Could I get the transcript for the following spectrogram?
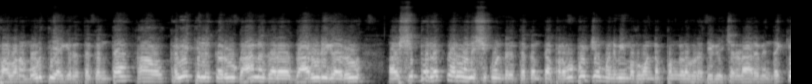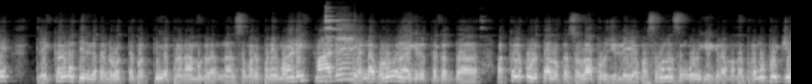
ಪಾವನ ಮೂರ್ತಿಯಾಗಿರತಕ್ಕಂತ ಕವಿ ತಿಲಕರು ಗಾನಗರ ಗಾರುಡಿಗರು ಸಿದ್ಧರತ್ನರು ಅನಿಸಿಕೊಂಡಿರತಕ್ಕಂಥ ಪರಮಪೂಜ್ಯ ಮನವಿ ಮಧುಗೊಂಡಪ್ಪಂಗಳವರ ದಿವ್ಯ ಚರಣಾರವಿಂದಕ್ಕೆ ತ್ರಿಕರ್ಣ ದೀರ್ಘ ದಂಡವತ್ತ ಭಕ್ತಿಯ ಪ್ರಣಾಮಗಳನ್ನ ಸಮರ್ಪಣೆ ಮಾಡಿ ಮಾಡಿ. ಎನ್ನ ಗುರುಗಳಾಗಿರತಕ್ಕಂಥ ಅಕ್ಕಲಕೋಡು ತಾಲೂಕು ಸೊಲ್ಲಾಪುರ ಜಿಲ್ಲೆಯ ಬಸವನ ಸಂಗೊಳಿಗೆ ಗ್ರಾಮದ ಪರಮಪೂಜ್ಯ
